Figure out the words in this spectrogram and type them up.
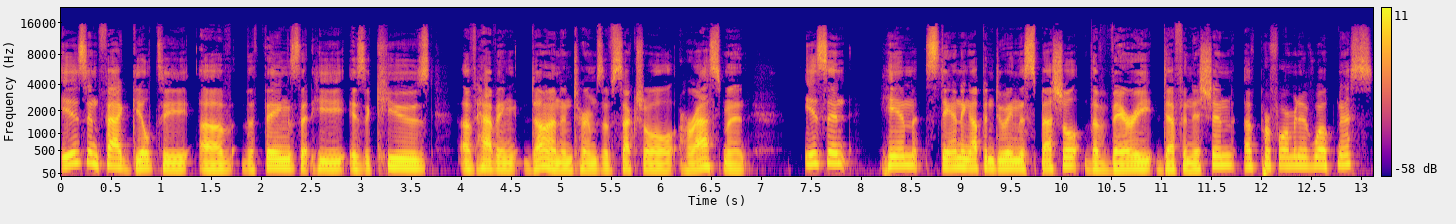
is in fact guilty of the things that he is accused of having done in terms of sexual harassment, isn't him standing up and doing this special the very definition of performative wokeness?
